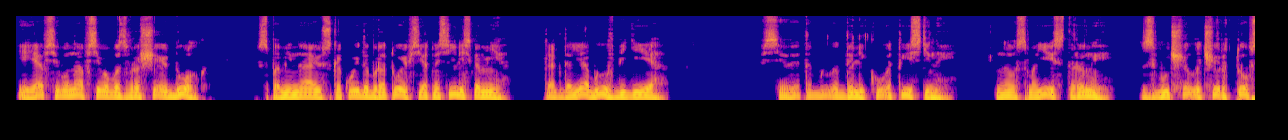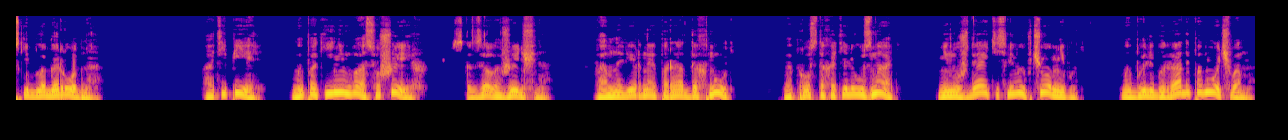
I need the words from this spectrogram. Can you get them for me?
и я всего-навсего возвращаю долг. Вспоминаю, с какой добротой все относились ко мне, когда я был в беде. Все это было далеко от истины, но с моей стороны звучало чертовски благородно. «А теперь мы покинем вас, у шейх», — сказала женщина. «Вам, наверное, пора отдохнуть. Мы просто хотели узнать, не нуждаетесь ли вы в чем-нибудь. Мы были бы рады помочь вам.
